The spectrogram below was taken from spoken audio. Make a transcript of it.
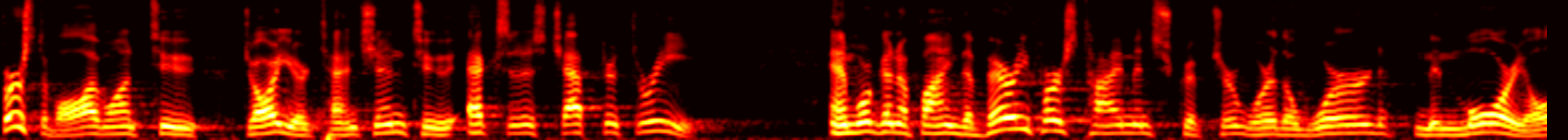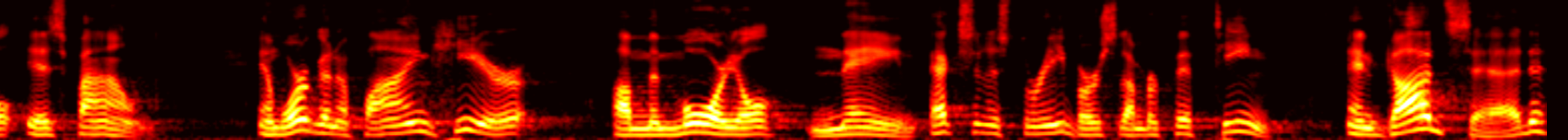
First of all, I want to draw your attention to Exodus chapter 3. And we're going to find the very first time in Scripture where the word memorial is found. And we're going to find here a memorial name. Exodus 3, verse number 15. And God said,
